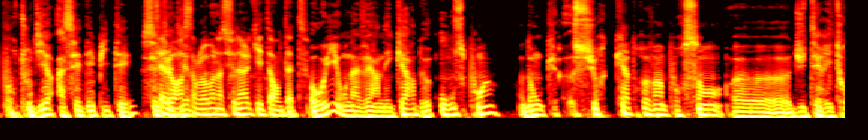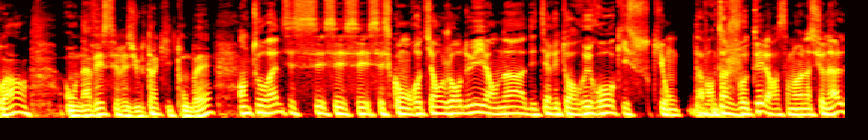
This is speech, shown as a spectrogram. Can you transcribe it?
pour tout dire, assez dépité. C'est le Rassemblement national qui était en tête. Oui, on avait un écart de 11 points donc sur 80% euh, du territoire, on avait ces résultats qui tombaient. En Touraine, c'est ce qu'on retient aujourd'hui. On a des territoires ruraux qui, qui ont davantage voté le Rassemblement national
